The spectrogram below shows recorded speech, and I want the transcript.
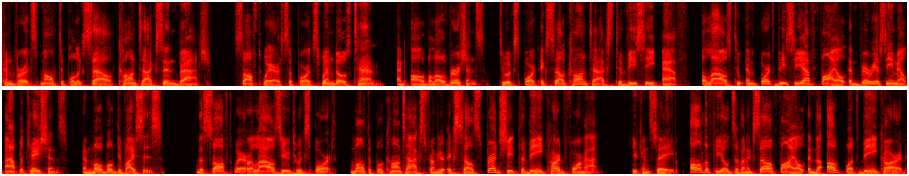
Converts multiple Excel contacts in batch. Software supports Windows 10 and all below versions to export Excel contacts to VCF. Allows to import VCF file in various email applications and mobile devices. The software allows you to export multiple contacts from your Excel spreadsheet to vCard format. You can save all the fields of an Excel file in the Output vCard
